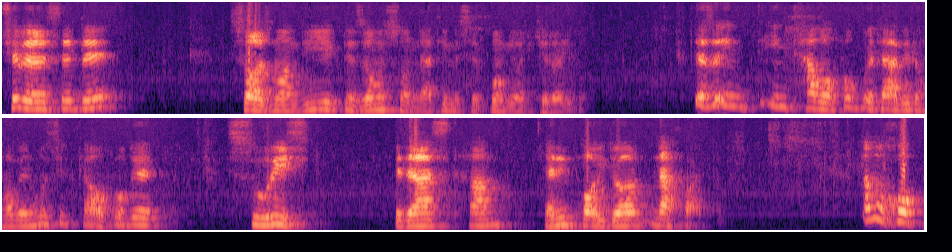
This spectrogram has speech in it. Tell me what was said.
چه برسه به سازماندهی یک نظام سنتی مثل بنیادگرایی لذا این, این توافق به تعبیر هابرماس یک توافق سوری است. به دست هم یعنی پایدار نخواهد اما خب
